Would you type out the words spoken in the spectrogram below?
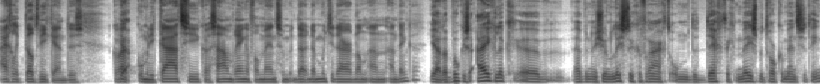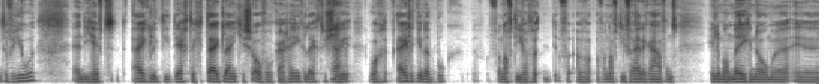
eigenlijk dat weekend. Dus qua Ja. communicatie, qua samenbrengen van mensen, daar, daar moet je daar dan aan, aan denken? Ja, dat boek is eigenlijk. eh, we hebben een journaliste gevraagd om de 30 meest betrokken mensen te interviewen. En die heeft eigenlijk die 30 tijdlijntjes over elkaar heen gelegd. Dus Ja. je wordt eigenlijk in dat boek vanaf die, vanaf die vrijdagavond helemaal meegenomen eh,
